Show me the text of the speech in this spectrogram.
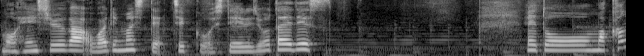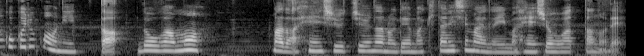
もう編集が終わりましてチェックをしている状態です。えっ、ー、と、まあ、韓国旅行に行った動画もまだ編集中なので、まあ、北に姉妹の今編集終わったので、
